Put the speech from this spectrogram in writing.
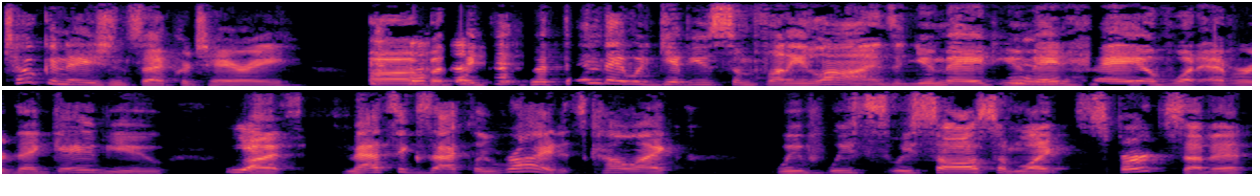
token Asian secretary. Uh, but they did, but then they would give you some funny lines, and you made you Mhm. made hay of whatever they gave you. yes. But that's exactly right. It's kind of like we've we we saw some like spurts of it,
